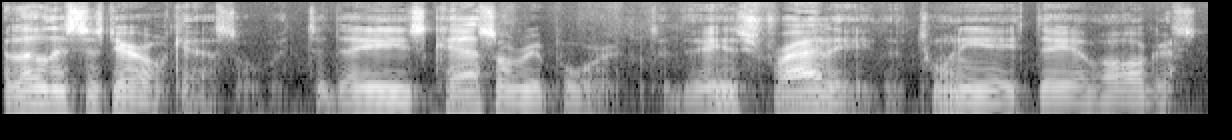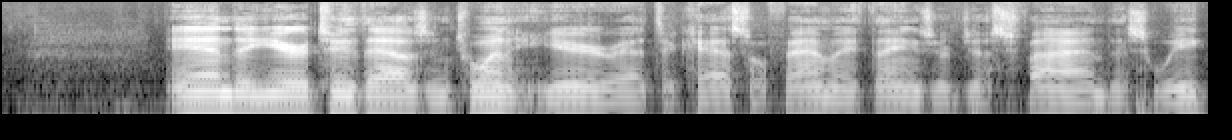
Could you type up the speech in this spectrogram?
Hello, this is Darrell Castle with today's Castle Report. Today is Friday, the 28th day of August. In the year 2020, here at the Castle family, things are just fine this week,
